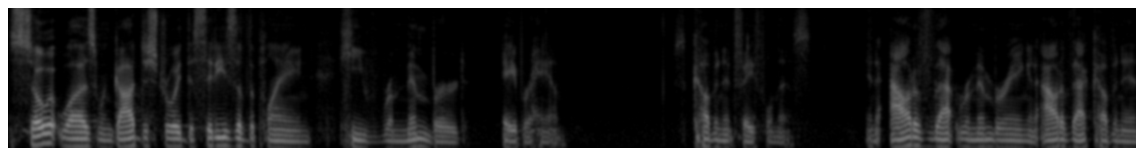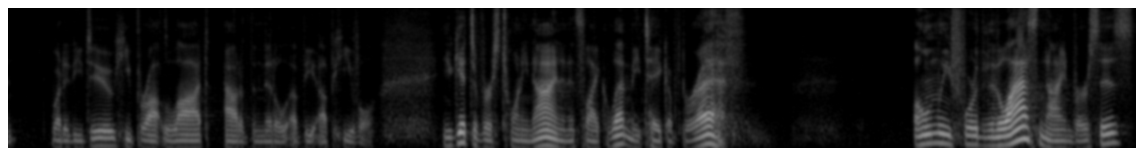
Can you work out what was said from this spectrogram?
So it was when God destroyed the cities of the plain, he remembered Abraham. Covenant faithfulness. And out of that remembering and out of that covenant, what did he do? He brought Lot out of the middle of the upheaval. You get to verse 29, and it's like, let me take a breath. Only for the last nine verses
